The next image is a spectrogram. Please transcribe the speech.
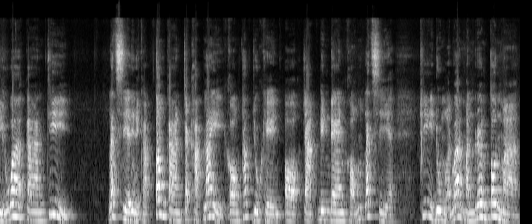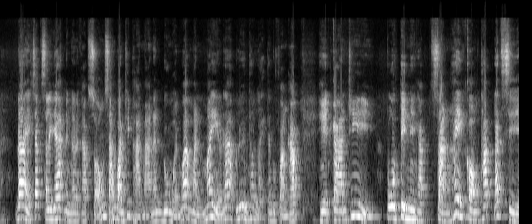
หรือว่าการที่ รัสเซียนี่นะครับต้องการจะขับไล่กองทัพยูเครนออกจากดินแดนของรัสเซีย ที่ดูเหมือนว่ามันเริ่มต้นมาได้สักระยะหนึ่งแล้วนะครับสองสามวันที่ผ่านมานั้นดูเหมือนว่ามันไม่ราบลื่นเท่าไหร่ท่านผู้ฟังครับ เหตุการณ์ที่ปูตินนี่ครับสั่งให้กองทัพรัสเซีย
